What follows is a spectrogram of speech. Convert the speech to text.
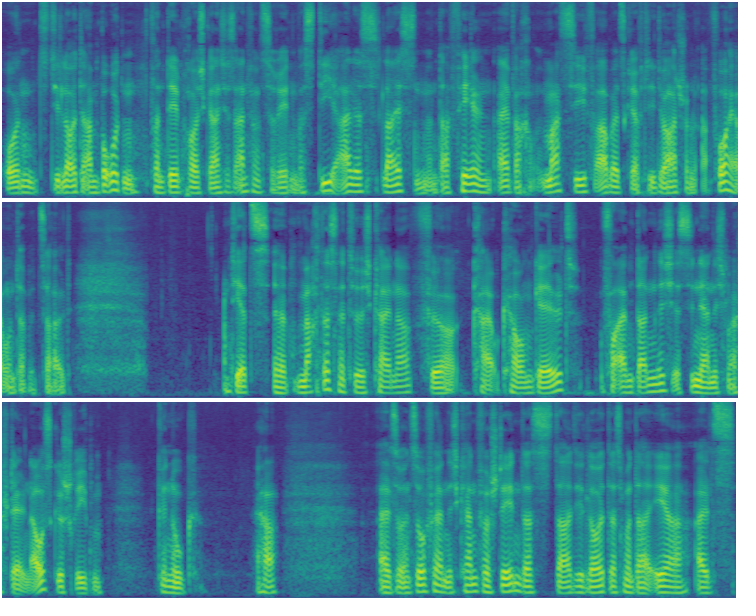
Und die Leute am Boden, von denen brauche ich gar nicht erst anfangen zu reden, was die alles leisten. Und da fehlen einfach massiv Arbeitskräfte, die waren schon vorher unterbezahlt. Und jetzt äh, macht das natürlich keiner für ka kaum Geld. Vor allem dann nicht, es sind ja nicht mal Stellen ausgeschrieben genug. Ja. Also insofern, ich kann verstehen, dass da die Leute, dass man da eher als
